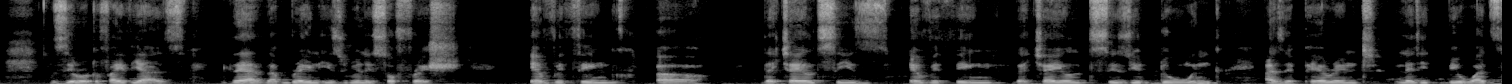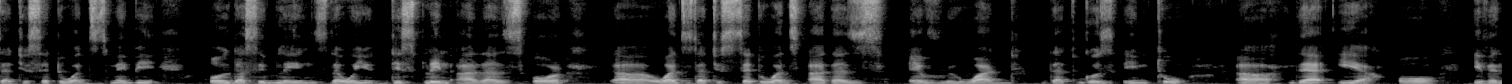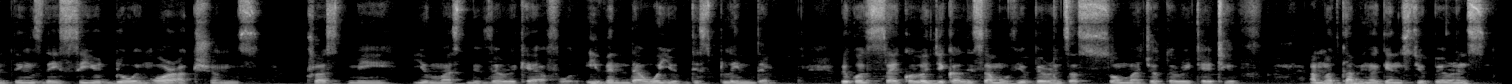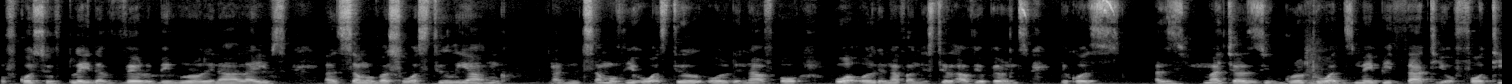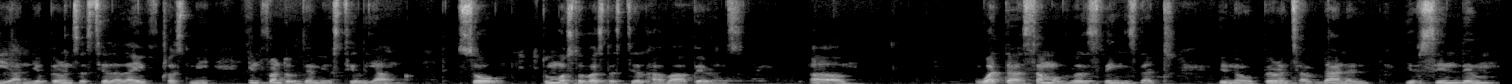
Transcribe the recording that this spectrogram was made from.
0 to 5 years there the brain is really so fresh everything uh, the child sees, everything the child sees you doing as a parent, let it be words that you say towards maybe older siblings, the way you discipline others, or uh, words that you say towards others, every word that goes into uh, their ear, or even things they see you doing or actions Trust me, you must be very careful, even the way you discipline them. Because psychologically, some of you parents are so much authoritative. I'm not coming against you, parents. Of course, you've played a very big role in our lives, as some of us who are still young, and some of you who are still old enough, or who are old enough and you still have your parents. Because as much as you grow towards maybe 30 or 40 and your parents are still alive, trust me, in front of them you're still young. So, to most of us that still have our parents, um, what are some of those things that you know parents have done and you've seen them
